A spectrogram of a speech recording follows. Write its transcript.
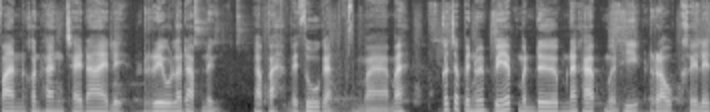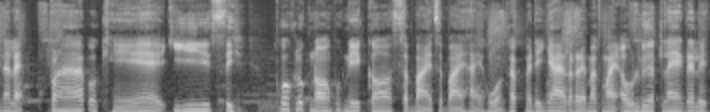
ฟันค่อนข้างใช้ได้เลย เร็วระดับหนึ่งอะไปไปสู้กัน มาไหมก็จะเป็นเว็บๆเหมือนเดิมนะครับ เหมือนที่เราเคยเล่นนั่นแหละปั๊บโอเค อีสิ พวกลูกน้องพวกนี้ก็สบายสบายหายห่วงครับไม่ได้ยากอะไรมากมายเอาเลือดแลกได้เลย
